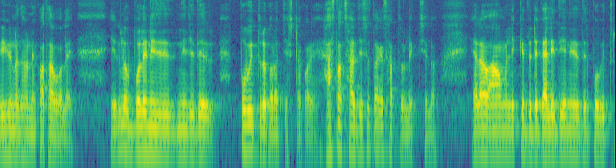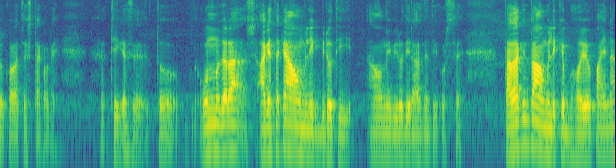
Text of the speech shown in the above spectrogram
বিভিন্ন ধরনের কথা বলে এগুলো বলে নিজে নিজেদের পবিত্র করার চেষ্টা করে। হাসনাত সার্জিসও তো আগে ছাত্রলীগ ছিল এরাও আওয়ামী লীগকে দুটো গালি দিয়ে নিজেদের পবিত্র করার চেষ্টা করে। ঠিক আছে? তো অন্য যারা আগে থেকে আওয়ামী লীগ বিরোধী, আওয়ামী বিরোধী রাজনীতি করছে, তারা কিন্তু আওয়ামী লীগকে ভয়ও পায় না,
